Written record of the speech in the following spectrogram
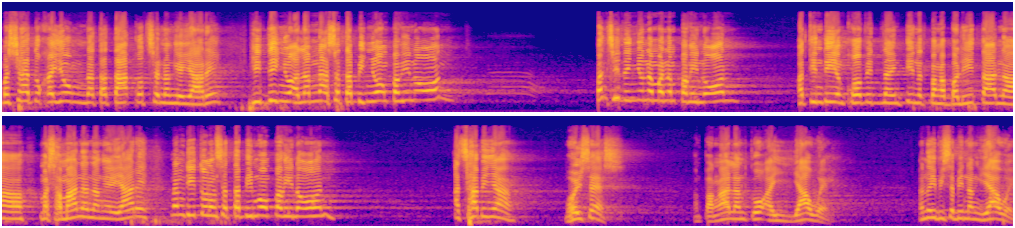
Masyado kayong natatakot sa nangyayari. Hindi niyo alam na sa tabi niyo ang Panginoon. Pansinin niyo naman ang Panginoon. At hindi yung COVID-19 at mga balita na masama na nangyayari. Nandito lang sa tabi mo ang Panginoon. At sabi niya, Moises, ang pangalan ko ay Yahweh. Ano ibig sabihin ng Yahweh?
